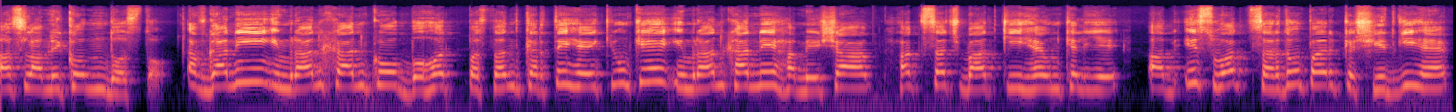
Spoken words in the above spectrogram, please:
वालेकुम दोस्तों। अफगानी इमरान खान को बहुत पसंद करते हैं क्योंकि इमरान खान ने हमेशा हक सच बात की है उनके लिए। अब इस वक्त सरदों पर कशीदगी है।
